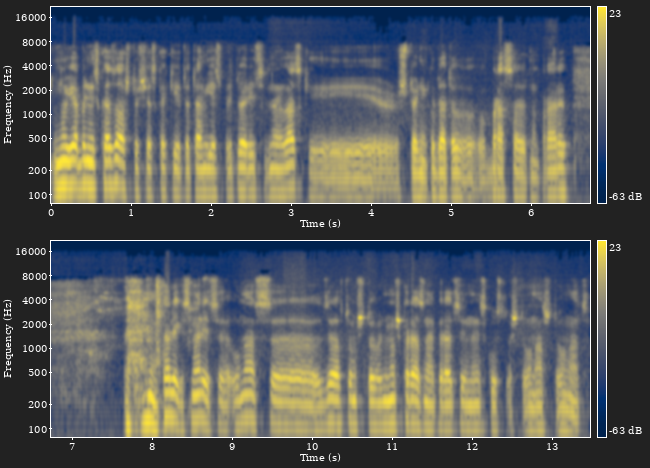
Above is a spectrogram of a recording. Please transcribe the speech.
Ну, я бы не сказал, что сейчас какие-то там есть предварительные ласки, и что они куда-то бросают на прорыв. Коллеги, смотрите, у нас э, дело в том, что немножко разное оперативное искусство, что у нас, что у нас.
